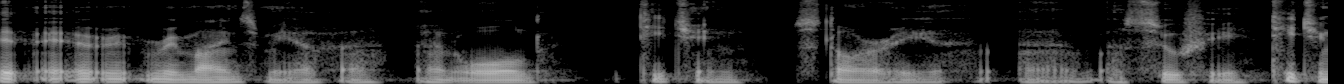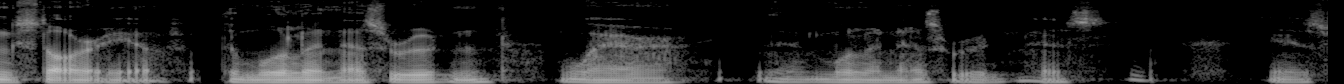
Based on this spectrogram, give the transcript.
it, it, reminds me of a, an old teaching story, uh, a Sufi teaching story of the Mullah Nasruddin, where the Mullah Nasruddin is is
